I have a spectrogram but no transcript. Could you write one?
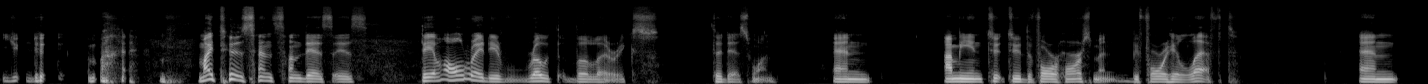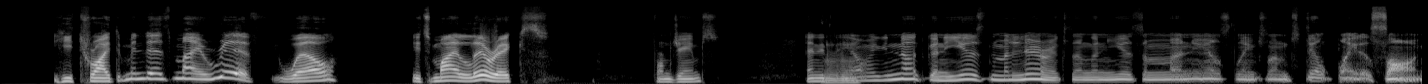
you- do- my two cents on this is they already wrote the lyrics to this one, and I mean to to the Four Horsemen before he left, and he tried to. I mean, that's my riff. Well, it's my lyrics from James. And it, Mhm. I mean, you're not going to use my lyrics. I'm going to use somebody else's lyrics and still play the song.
